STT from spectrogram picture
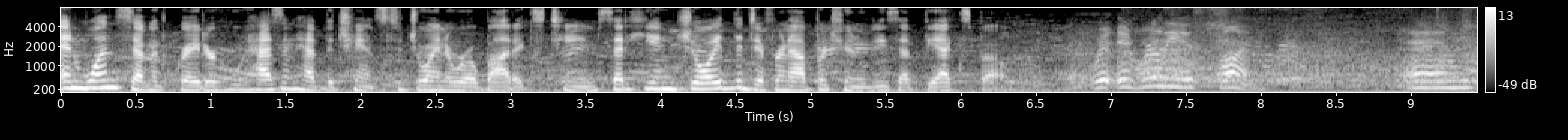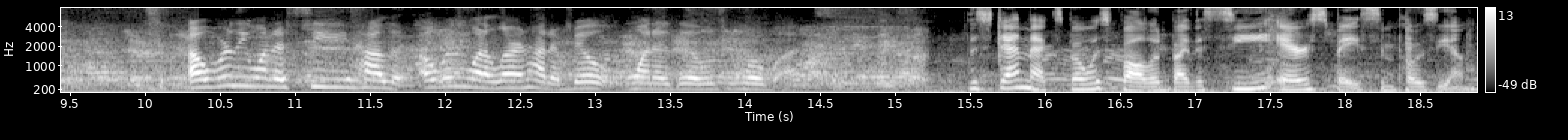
And one seventh grader who hasn't had the chance to join a robotics team said he enjoyed the different opportunities at the expo. It really is fun. And I really want to see how, I really want to learn how to build one of those robots. The STEM Expo was followed by the Sea Air Space Symposium,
